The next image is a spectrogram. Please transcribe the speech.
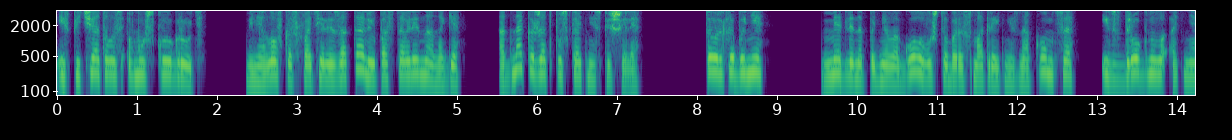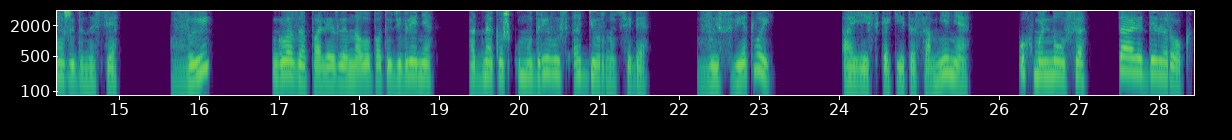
и впечаталась в мужскую грудь. Меня ловко схватили за талию и поставили на ноги, однако же отпускать не спешили. Только бы не... Медленно подняла голову, чтобы рассмотреть незнакомца, и вздрогнула от неожиданности. «Вы?» Глаза полезли на лоб от удивления, однако ж умудрилась отдернуть себя. «Вы светлый?» «А есть какие-то сомнения?» Ухмыльнулся Тали Дель Рок.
